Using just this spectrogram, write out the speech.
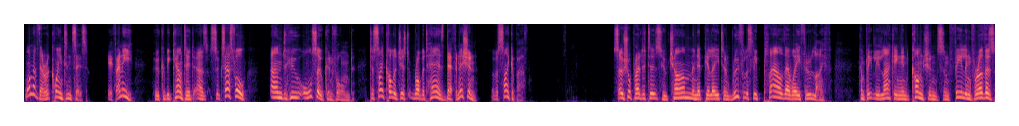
one of their acquaintances, if any, who could be counted as successful, and who also conformed to psychologist Robert Hare's definition of a psychopath. Social predators who charm, manipulate, and ruthlessly plough their way through life, completely lacking in conscience and feeling for others,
